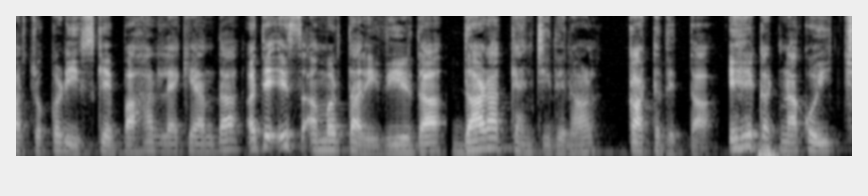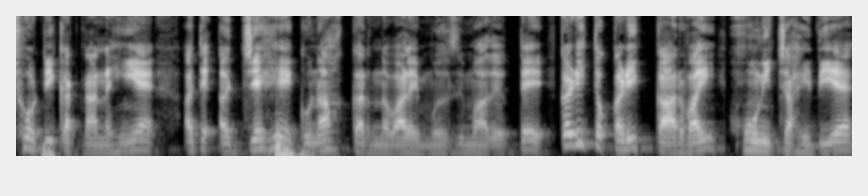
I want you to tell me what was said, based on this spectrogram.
ਘਰ ਚੋਂ ਘੜੀਸ ਕੇ ਬਾਹਰ ਲੈ ਕੇ ਆਂਦਾ ਅਤੇ ਇਸ ਅਮਰਧਾਰੀ ਵੀਰ ਦਾ ਦਾੜਾ ਕੈਂਚੀ ਦੇ ਨਾਲ ਕੱਟ ਦਿੱਤਾ। ਇਹ ਘਟਨਾ ਕੋਈ ਛੋਟੀ ਘਟਨਾ ਨਹੀਂ ਹੈ ਅਤੇ ਅਜਿਹੇ ਗੁਨਾਹ ਕਰਨ ਵਾਲੇ ਮੁਲਜ਼ਮਾਂ ਦੇ ਉੱਤੇ ਕੜੀ ਤੋਂ ਕੜੀ ਕਾਰਵਾਈ ਹੋਣੀ ਚਾਹੀਦੀ ਹੈ,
